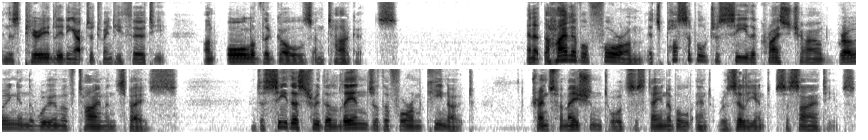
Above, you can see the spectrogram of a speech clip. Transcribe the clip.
in this period leading up to 2030 on all of the goals and targets. And at the high level forum, it's possible to see the Christ child growing in the womb of time and space. And to see this through the lens of the forum keynote transformation towards sustainable and resilient societies.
